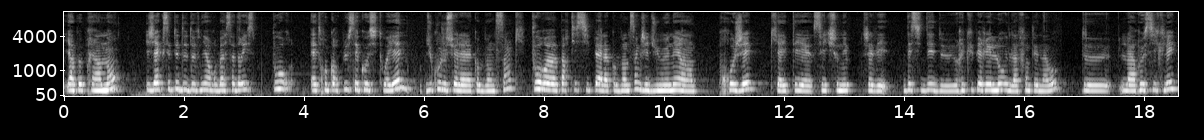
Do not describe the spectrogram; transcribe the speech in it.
il y a à peu près un an j'ai accepté de devenir ambassadrice pour être encore plus éco-citoyenne. Du coup, je suis allée à la COP25. Pour euh, participer à la COP25, j'ai dû mener un projet qui a été euh, sélectionné. J'avais décidé de récupérer l'eau de la fontaine à eau, de la recycler.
